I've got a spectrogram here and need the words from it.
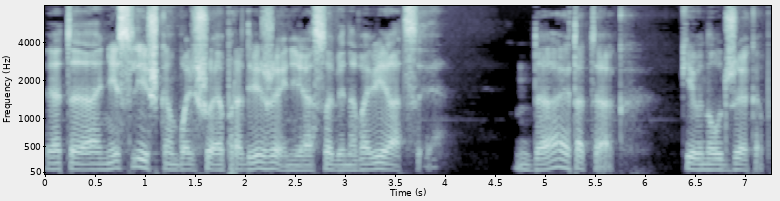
Это не слишком большое продвижение, особенно в авиации. Да, это так, кивнул Джекоб.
